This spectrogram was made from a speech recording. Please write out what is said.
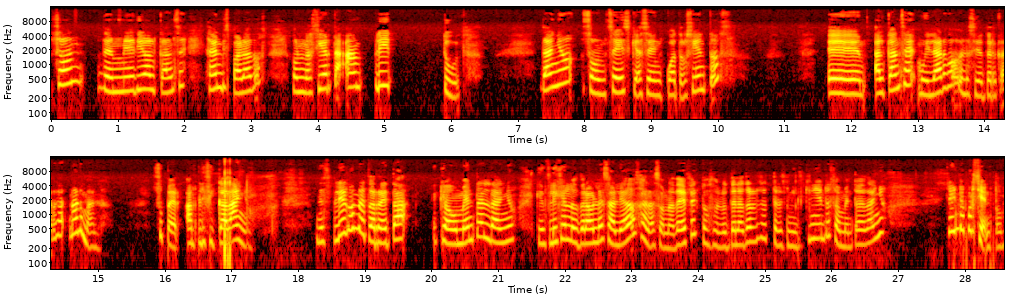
son de medio alcance salen disparados con una cierta amplitud. Daño son 6 que hacen 400. Eh, alcance muy largo, velocidad de recarga normal. Super, amplifica daño. Despliega una torreta que aumenta el daño que infligen los brawlers aliados a la zona de efectos. Salud de la torreta 3500, aumento de daño 30%.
